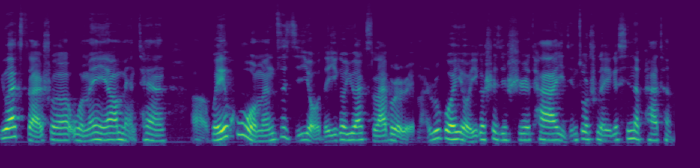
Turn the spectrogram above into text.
UX 来说，我们也要 maintain，呃，维护我们自己有的一个 UX library 嘛。如果有一个设计师他已经做出了一个新的 pattern，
